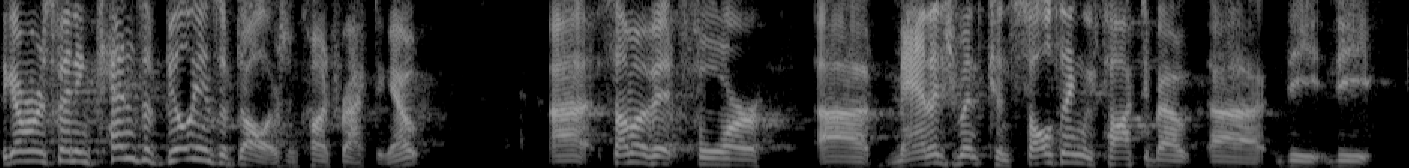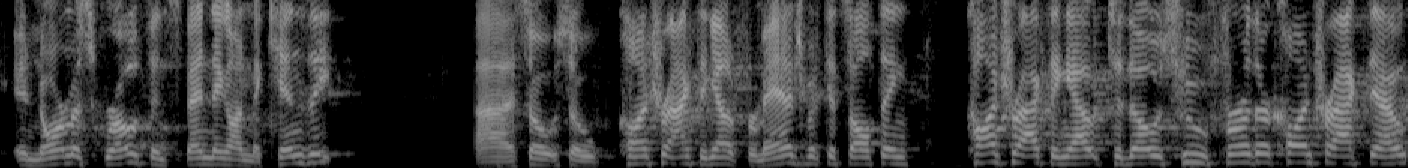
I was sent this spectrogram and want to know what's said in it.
The government is spending tens of billions of dollars in contracting out, uh, some of it for uh, management consulting. We've talked about uh, the, the enormous growth in spending on McKinsey. Uh, so, so contracting out for management consulting, contracting out to those who further contract out.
